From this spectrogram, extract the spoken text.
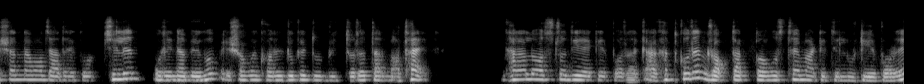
এশার নামাজ আদায় করছিলেন অরিনা বেগম। এ সময় ঘরে ঢুকে দুর্বৃত্তরা তার মাথায় ধারালো অস্ত্র দিয়ে একের পর এক আঘাত করেন। রক্তাক্ত অবস্থায় মাটিতে লুটিয়ে পড়ে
